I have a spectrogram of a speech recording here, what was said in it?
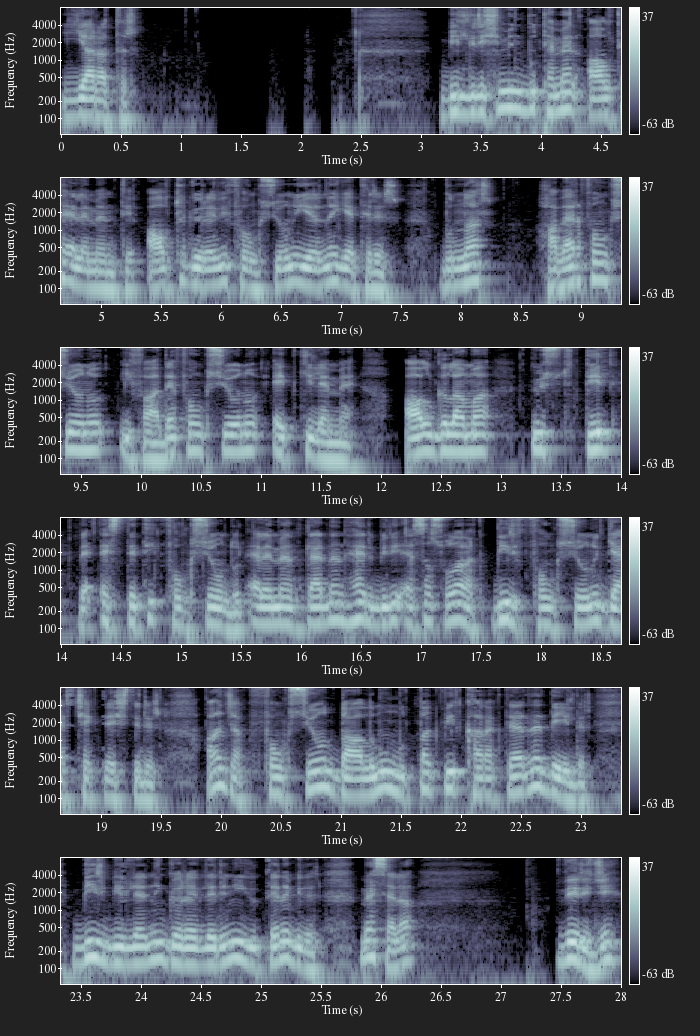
yaratır. Bildirişimin bu temel altı elementi, altı görevi fonksiyonu yerine getirir. Bunlar haber fonksiyonu, ifade fonksiyonu, etkileme, algılama, üst dil ve estetik fonksiyondur. Elementlerden her biri esas olarak bir fonksiyonu gerçekleştirir. Ancak fonksiyon dağılımı mutlak bir karakterde değildir. Birbirlerinin görevlerini yüklenebilir. Mesela verici,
